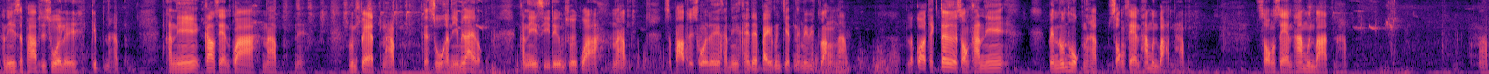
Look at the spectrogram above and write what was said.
คันนี้สภาพสวยๆเลยกิฟนะครับคันนี้เก้าแสนกว่านะครับเนี่ยรุ่นแปดนะครับ แต่สู้คันนี้ไม่ได้หรอกคันนี้สีเดิมสวยกว่านะครับ สภาพสวยๆเลยคันนี้ใครได้ไปรุ่นเจ็ดเนี่ยไม่ผิดหวังนะครับ แล้วก็แท็กเตอร์สองคันนี้เป็นรุ่นหกนะครับสองแสนห้าหมื่นบาทนะครับสองแสนห้าหมื่นบาทนะครับนะครับ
